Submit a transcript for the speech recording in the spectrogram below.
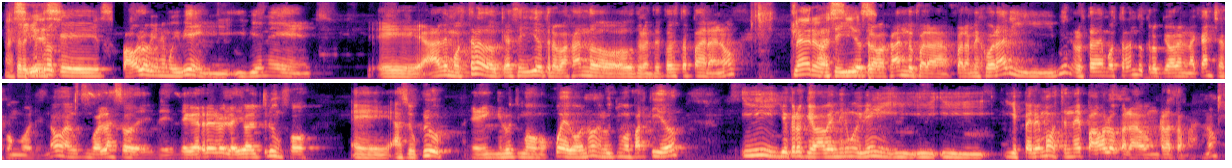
Pero Así yo es. creo que Paolo viene muy bien y, y viene, eh, ha demostrado que ha seguido trabajando durante toda esta para, ¿no? Claro, Ha seguido es. trabajando para, para mejorar y bien, lo está demostrando creo que ahora en la cancha con goles, ¿no? Un golazo de, de- de Guerrero le dio el triunfo eh, a su club en el último juego, ¿no? En el último partido. Y yo creo que va a venir muy bien y, y- y- y esperemos tener Paolo para un rato más, ¿no?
